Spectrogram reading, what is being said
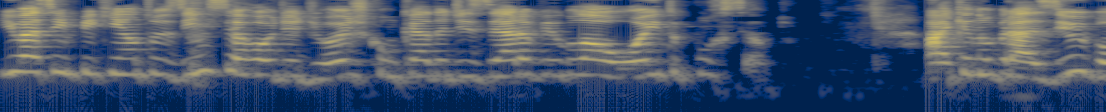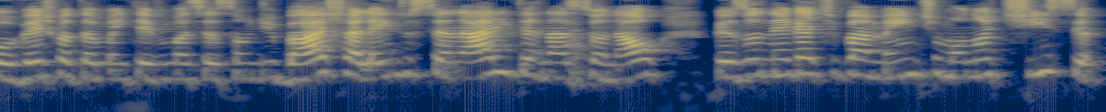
E o S&P 500 encerrou o dia de hoje com queda de 0,8%. Aqui no Brasil, o Ibovespa também teve uma sessão de baixa, além do cenário internacional, pesou negativamente uma notícia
